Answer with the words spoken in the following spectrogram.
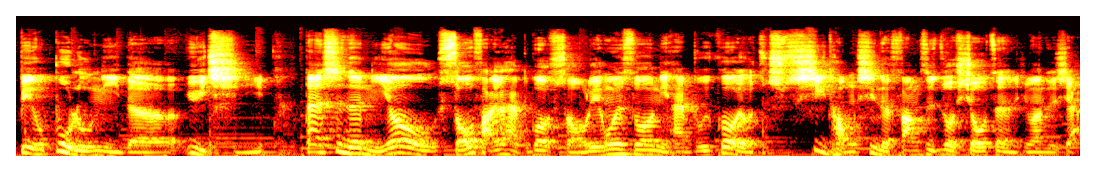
比如不如你的预期，但是呢，你又手法又还不够熟练，或者说你还不够有系统性的方式做修正的情况之下，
